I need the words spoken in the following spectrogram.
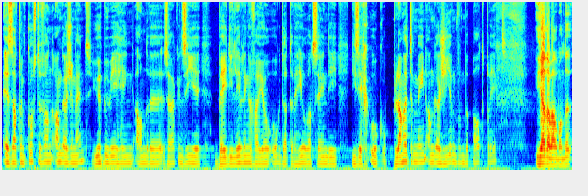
is dat een kosten van engagement, jeugdbeweging, andere zaken? Zie je bij die leerlingen van jou ook dat er heel wat zijn die, die zich ook op lange termijn engageren voor een bepaald project? Ja, dat wel. Want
